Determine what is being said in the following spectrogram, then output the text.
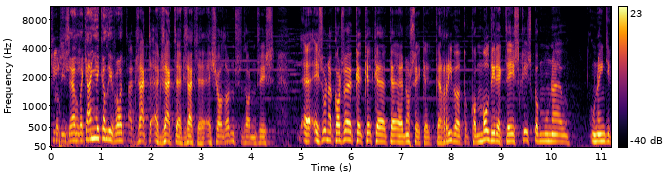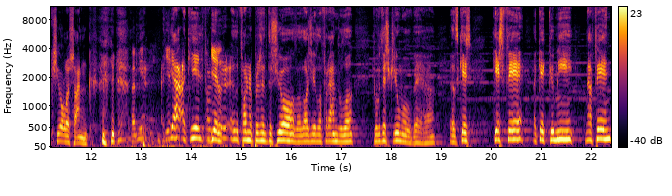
sí, Vicent, la canya que li fot. Exacte, exacte, exacte. Això doncs, doncs és, eh, és una cosa que, que, que, que no sé, que, que arriba com molt directe, és, que és com una, una injecció a la sang. Aquí, aquí, aquí ell, fa, ell fa una presentació de l'Oja i la Faràndula que ho descriu molt bé, eh? El que és, que és fer aquest camí, anar fent,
